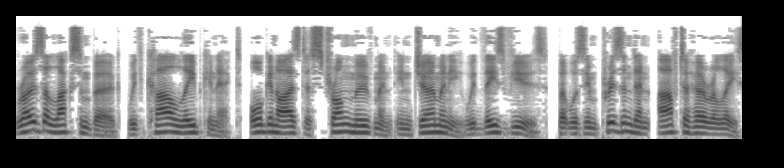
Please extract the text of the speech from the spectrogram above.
Rosa Luxemburg, with Karl Liebknecht, organized a strong movement in Germany with these views, but was imprisoned and, after her release,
